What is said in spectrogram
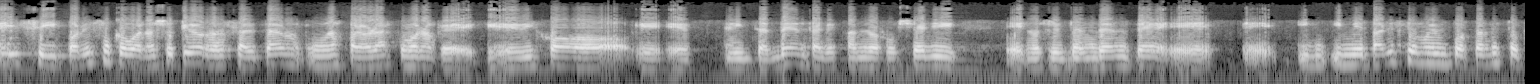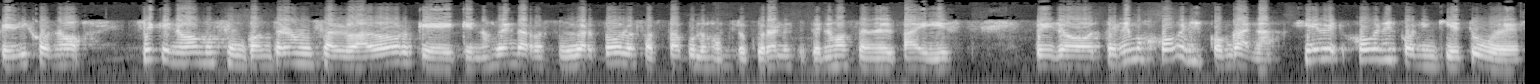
Sí, sí, por eso que bueno, yo quiero resaltar unas palabras que bueno que, que dijo eh, eh, el intendente Alejandro Ruggeri, eh, nuestro intendente, eh, eh, y, y me parece muy importante esto que dijo, no, sé que no vamos a encontrar un Salvador que, que nos venga a resolver todos los obstáculos estructurales que tenemos en el país, pero tenemos jóvenes con ganas, jóvenes con inquietudes,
